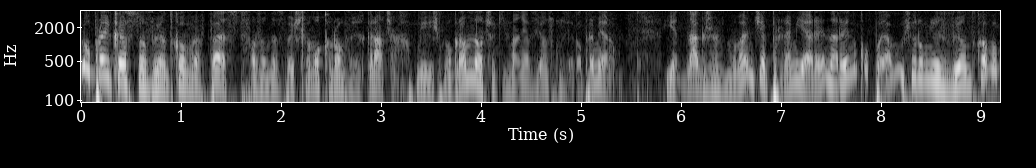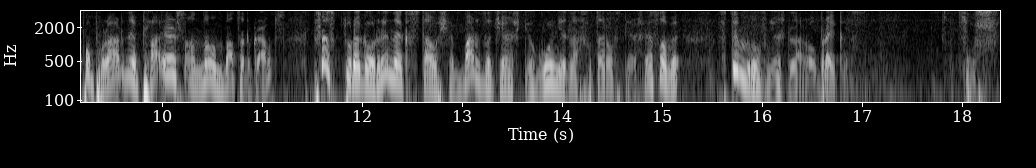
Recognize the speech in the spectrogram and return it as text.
Lawbreakers to wyjątkowy FPS stworzony z myślą o korowych graczach. Mieliśmy ogromne oczekiwania w związku z jego premierą. Jednakże w momencie premiery na rynku pojawił się również wyjątkowo popularny Players Unknown Battlegrounds, przez którego rynek stał się bardzo ciężki ogólnie dla shooterów z pierwszej osoby, w tym również dla Lawbreakers. Cóż,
